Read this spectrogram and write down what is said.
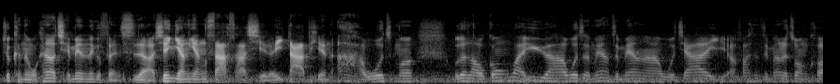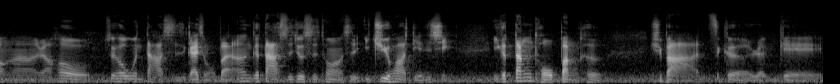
就可能我看到前面的那个粉丝啊，先洋洋洒洒写了一大篇啊，我怎么我的老公外遇啊，我怎么样怎么样啊，我家里啊发生怎么样的状况啊，然后最后问大师该怎么办啊？那个大师就是通常是一句话点醒，一个当头棒喝，去把这个人给。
